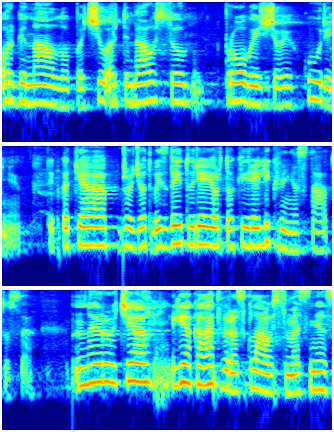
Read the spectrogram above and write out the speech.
originalu, pačiu artimiausiu provaizdžioj kūriniui. Taip kad tie, žodžiu, atvaizdai turėjo ir tokį relikvinį statusą. Na ir čia lieka atviras klausimas, nes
